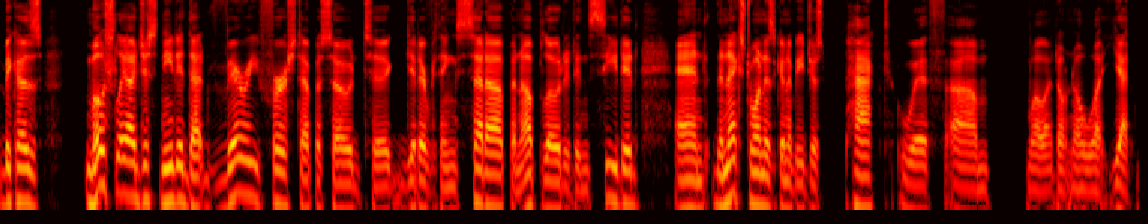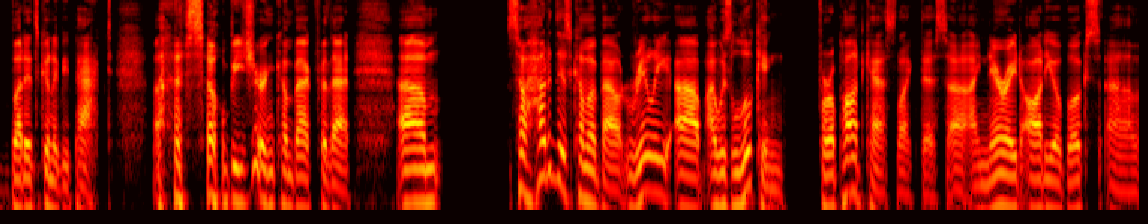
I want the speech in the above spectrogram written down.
because mostly I just needed that very first episode to get everything set up and uploaded and seeded. And the next one is going to be just packed with. Um, well, I don't know what yet, but it's going to be packed. Uh, so be sure and come back for that. Um, so, how did this come about? Really, uh, I was looking for a podcast like this. Uh, I narrate audiobooks uh,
